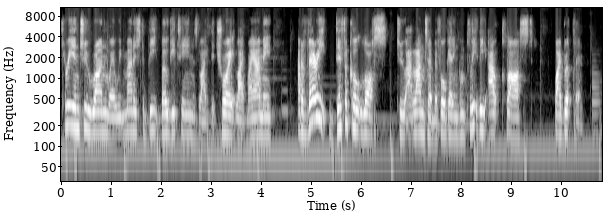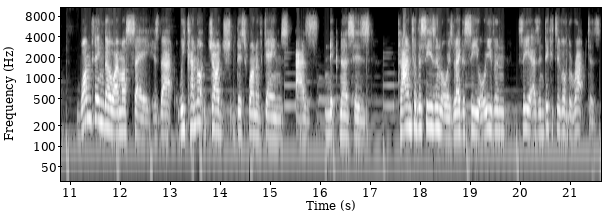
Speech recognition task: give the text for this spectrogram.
three and two run where we managed to beat bogey teams like Detroit, like Miami. Had a very difficult loss to Atlanta before getting completely outclassed by Brooklyn. One thing, though, I must say is that we cannot judge this run of games as Nick Nurse's plan for the season or his legacy or even see it as indicative of the Raptors.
